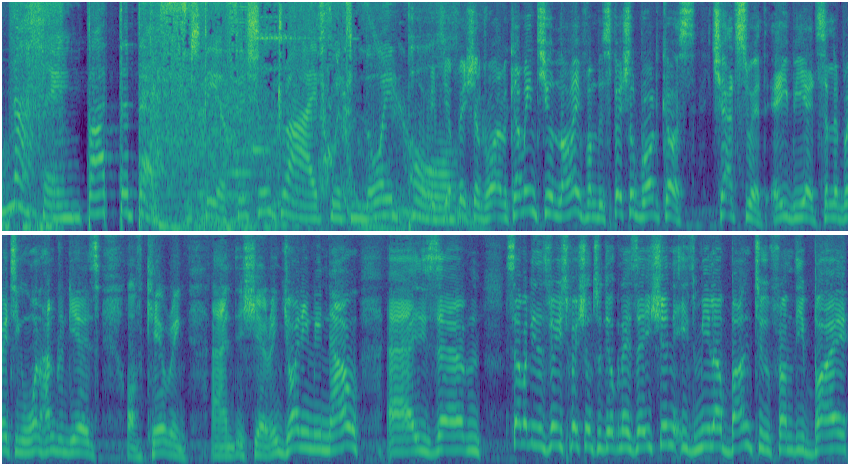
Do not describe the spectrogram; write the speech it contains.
Nothing but the best. The official drive with Lloyd Paul. It's the official drive coming to you live from the special broadcast Chatsworth ABH celebrating 100 years of caring and sharing. Joining me now uh, is um, somebody that's very special to the organization is Meela Bangtu from the Bhai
